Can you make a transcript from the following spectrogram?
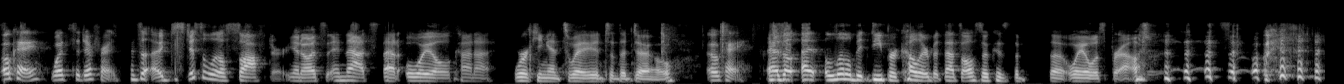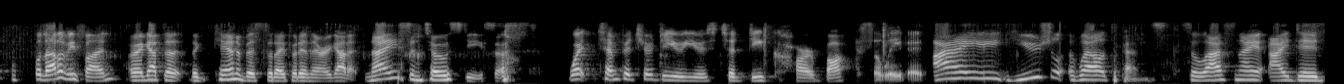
Okay. What's the difference? It's, a, it's just a little softer, you know. It's and that's that oil kind of working its way into the dough. Okay. It has a, a, little bit deeper color, but that's also because the the oil was brown. so well, that'll be fun. I got the the cannabis that I put in there. I got it nice and toasty. So What temperature do you use to decarboxylate it? I usually, well, it depends. So last night I did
